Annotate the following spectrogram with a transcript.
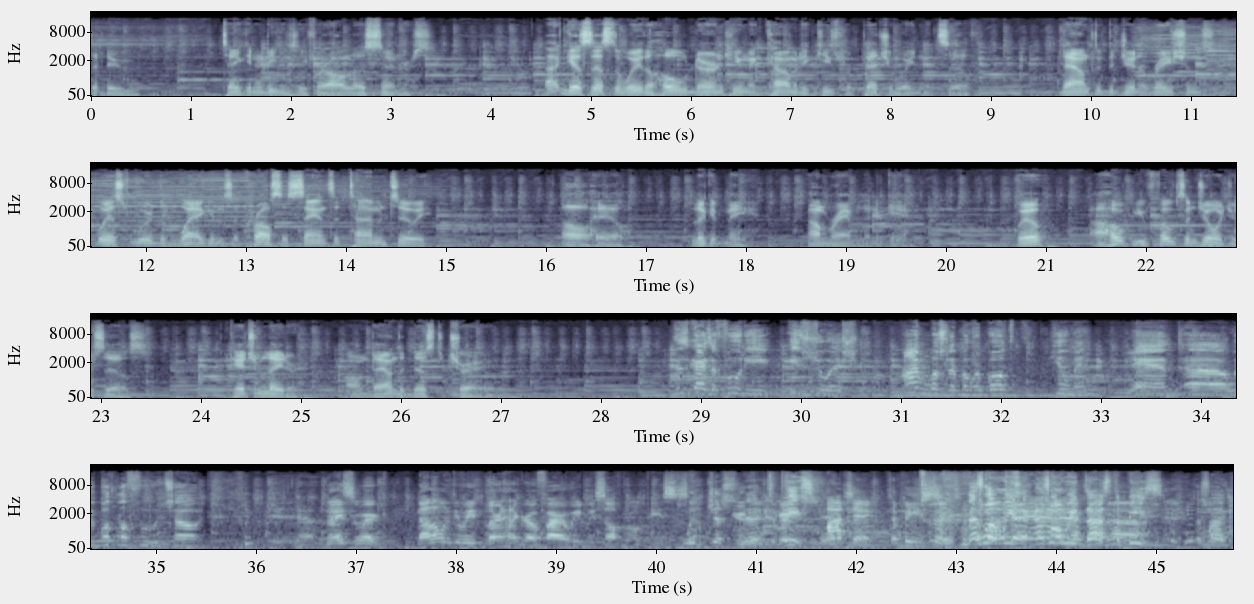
the dude, taking it easy for all us sinners. I guess that's the way the whole darn human comedy keeps perpetuating itself. Down through the generations, westward the wagons, across the sands of time and Tui. Oh hell, look at me. I'm rambling again. Well, I hope you folks enjoyed yourselves. Catch you later on down the dusty trail. This guy's a foodie. He's Jewish. I'm Muslim, but we're both human, and uh, we both love food. So Yeah, nice work. Not only did we learn how to grow fireweed, we solved world peace. With just Good- to good- peace. Pace. To peace. That's what we. That's what we've done. To peace. That's right.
